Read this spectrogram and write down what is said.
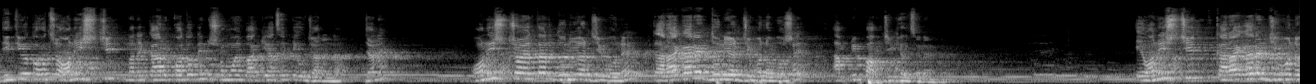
দ্বিতীয়ত হচ্ছে অনিশ্চিত মানে কার কতদিন সময় বাকি আছে কেউ জানে না। জানে? অনিশ্চয়তার দুনিয়ার জীবনে, কারাগারের দুনিয়ার জীবনে বসে আপনি পাবজি খেলছেন এখন। এই অনিশ্চিত কারাগারের জীবনে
